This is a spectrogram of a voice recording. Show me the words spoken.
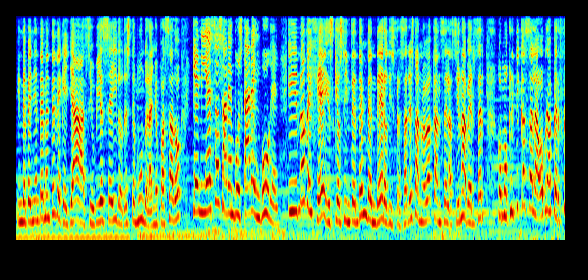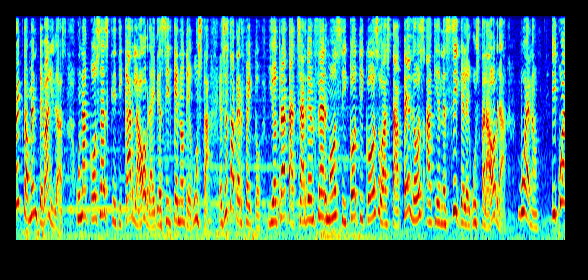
Independientemente de que ya se hubiese ido de este mundo el año pasado, Que ni eso saben buscar en Google. y no dejéis que os intenten vender o disfrazar esta nueva cancelación a Berserk como críticas a la obra perfectamente válidas. Una cosa es criticar la obra y decir que no te gusta, eso está perfecto. Y otra tachar de enfermos, psicóticos o hasta pedos a quienes sí que le gusta la obra. Bueno, ¿Y cuál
